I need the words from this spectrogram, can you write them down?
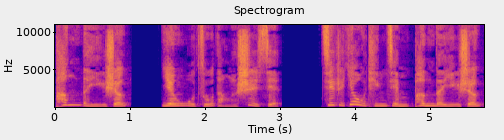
砰的一声，烟雾阻挡了视线。接着又听见砰的一声，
